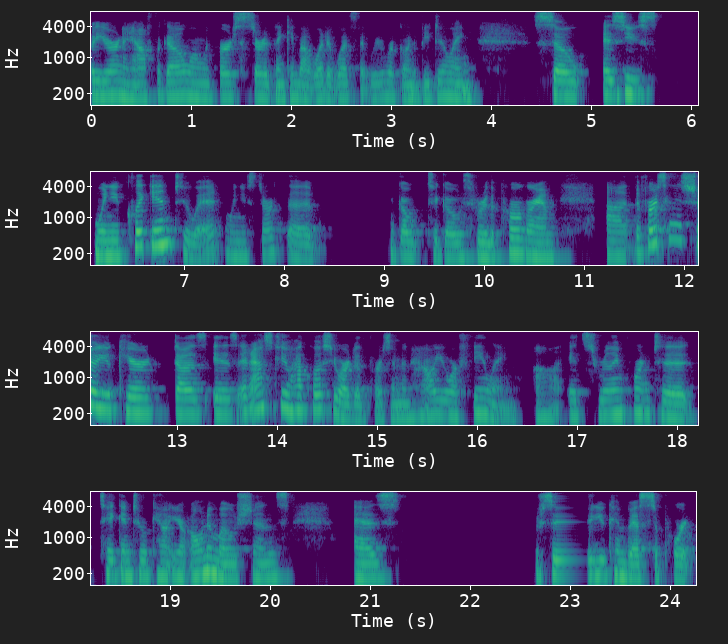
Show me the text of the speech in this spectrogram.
a year and a half ago when we first started thinking about what it was that we were going to be doing. So as you, when you click into it, when you start the go to go through the program, uh, the first thing that Show You Care does is it asks you how close you are to the person and how you are feeling. Uh, it's really important to take into account your own emotions as so you can best support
